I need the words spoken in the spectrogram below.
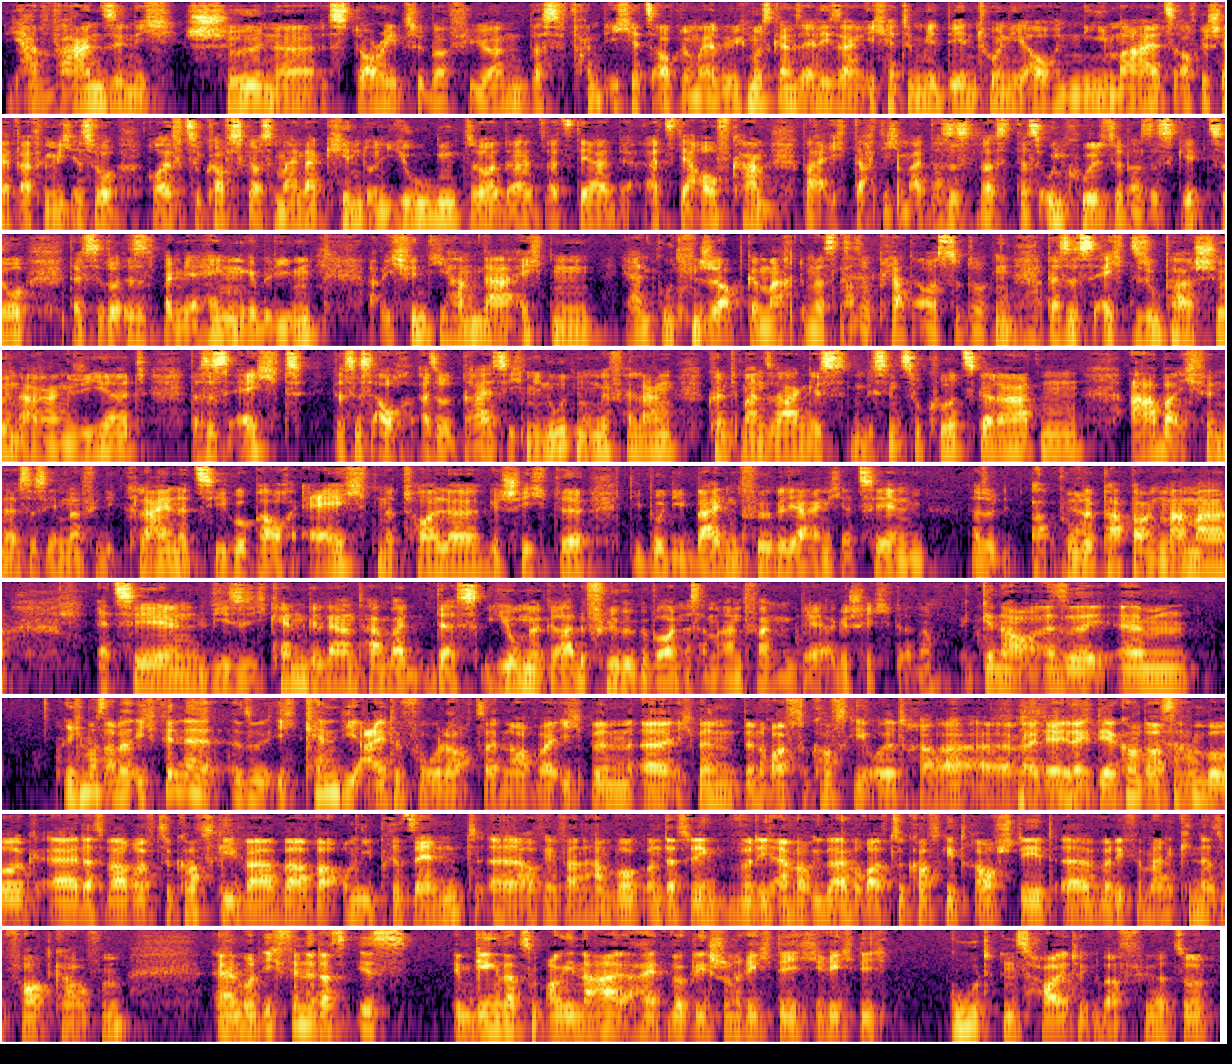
ja, wahnsinnig schöne Story zu überführen. Das fand ich jetzt auch gelungen. Also ich muss ganz ehrlich sagen, ich hätte mir den Toni auch niemals aufgestellt, weil für mich ist so Rolf Zukowski aus meiner Kind und Jugend, so, als der, als der aufkam, war ich, dachte ich mal, das ist was, das Uncoolste, was es gibt, so. Das, so ist es bei mir hängen geblieben. Aber ich finde, die haben da echt einen, ja, einen guten Job gemacht, um das mal so platt auszudrücken. Das ist echt super schön arrangiert. Das ist echt, das ist auch, also 30 Minuten ungefähr lang, könnte man sagen, ist ein bisschen zu kurz geraten. Aber ich finde, es ist eben dann für die kleine Zielgruppe auch echt eine tolle Geschichte, die, wo die beiden Vögel ja eigentlich erzählen, also Vogel ja. Papa und Mama erzählen, wie sie sich kennengelernt haben, weil das Junge gerade Flüge geworden ist am Anfang der Geschichte. Ne? Genau, also ähm, ich muss aber, ich finde, also ich kenne die alte Vogelhochzeit noch, weil ich bin, äh, ich bin, bin Rolf Zukowski Ultra, äh, weil der, der, der kommt aus Hamburg, äh, das war Rolf Zukowski, war, war, war omnipräsent, äh, auf jeden Fall in Hamburg und deswegen würde ich einfach überall, wo Rolf Zukowski draufsteht, äh, würde ich für meine Kinder sofort kaufen. Ähm, und ich finde, das ist im Gegensatz zum Original halt wirklich schon richtig, richtig gut ins Heute überführt. So,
